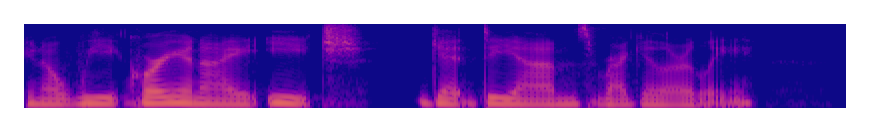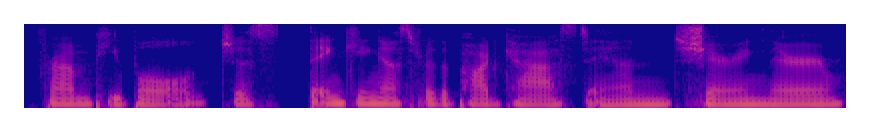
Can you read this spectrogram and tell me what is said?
you know, we, Corey and I each get DMs regularly from people just thanking us for the podcast and sharing their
